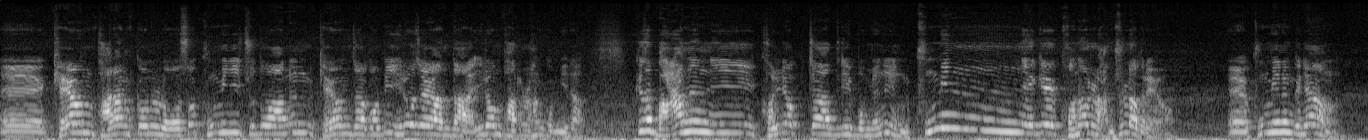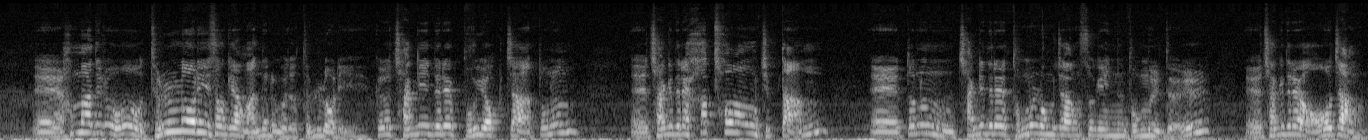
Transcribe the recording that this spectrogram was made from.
에, 개헌 발안권을 넣어서 국민이 주도하는 개헌 작업이 이루어져야 한다 이런 발언을 한 겁니다. 그래서 많은 이 권력자들이 보면은 국민에게 권한을 안 줄라 그래요. 에, 국민은 그냥 에, 한마디로 들러리 서게 만드는 거죠. 들러리. 그 자기들의 부역자 또는 에, 자기들의 하청 집단 에, 또는 자기들의 동물농장 속에 있는 동물들 에, 자기들의 어장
